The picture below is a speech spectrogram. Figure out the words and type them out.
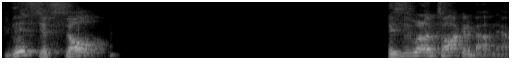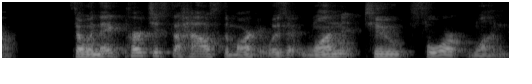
This just sold. This is what I'm talking about now. So when they purchased the house, the market was at 1241.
